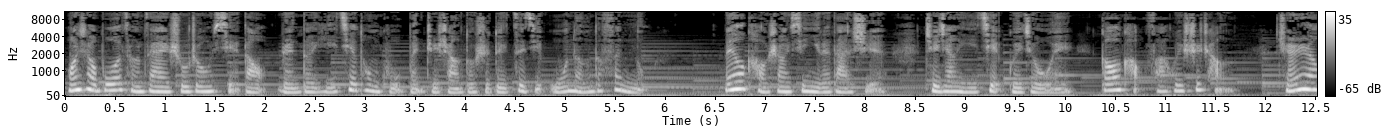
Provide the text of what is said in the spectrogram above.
王小波曾在书中写道：“人的一切痛苦，本质上都是对自己无能的愤怒。没有考上心仪的大学，却将一切归咎为高考发挥失常，全然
